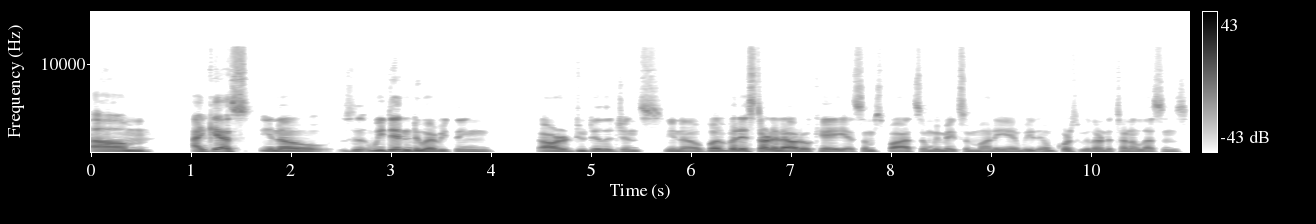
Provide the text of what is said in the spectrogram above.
Um, I guess you know we didn't do everything our due diligence, you know, but but it started out okay at some spots and we made some money and we of course we learned a ton of lessons.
